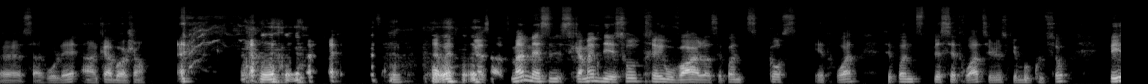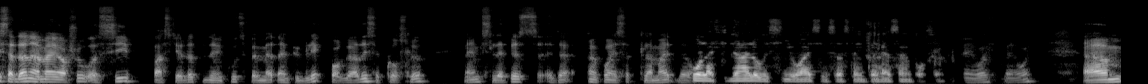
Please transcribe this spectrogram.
euh, ça roulait en cabochon. Mais c'est quand même des sauts très ouverts. là. C'est pas une petite course étroite. C'est pas une petite piste étroite. C'est juste qu'il y a beaucoup de sauts. Puis ça donne un meilleur show aussi parce que là, tout d'un coup, tu peux mettre un public pour regarder cette course-là, même si la piste est de 1,7 km de pour la finale aussi, ouais, c'est ça, c'est intéressant pour ça. Ben oui, ben oui. Euh,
